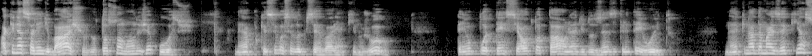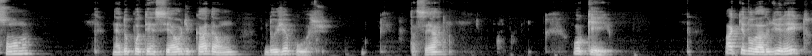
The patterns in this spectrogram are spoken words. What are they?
Aqui nessa linha de baixo, eu estou somando os recursos, né? porque se vocês observarem aqui no jogo, tem o potencial total né, de 238, né, que nada mais é que a soma né, do potencial de cada um dos recursos. Tá certo? Ok. Aqui do lado direito,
